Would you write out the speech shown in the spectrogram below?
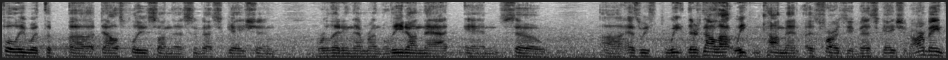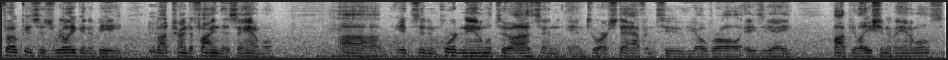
fully with the uh, Dallas Police on this investigation. We're letting them run the lead on that. And so uh, as we, we, there's not a lot we can comment as far as the investigation. Our main focus is really going to be about trying to find this animal. Uh, it's an important animal to us and, and to our staff and to the overall AZA population of animals.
